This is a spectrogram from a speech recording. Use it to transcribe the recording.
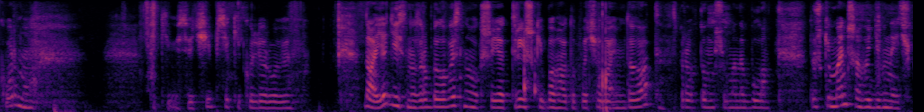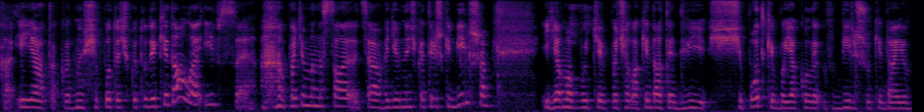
Кормом. Такі ось чіпсики кольорові. Да, я дійсно зробила висновок, що я трішки багато почала їм давати. Справа в тому, що в мене була трошки менша годівничка, і я так одну щепоточку туди кидала і все. Потім в мене стала ця годівничка трішки більша. І я, мабуть, почала кидати дві щепотки, бо я коли в більшу кидаю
